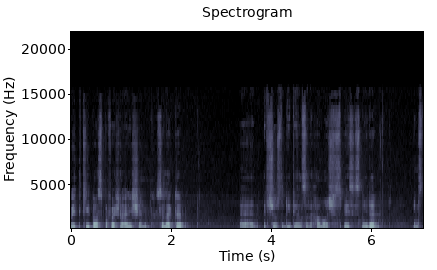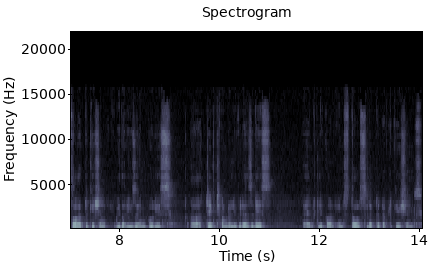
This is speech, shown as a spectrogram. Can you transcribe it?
with KeePass Professional Edition selected. And it shows the details of how much space is needed. Install application without user input is uh, ticked. I'm going to leave it as it is and click on install selected applications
